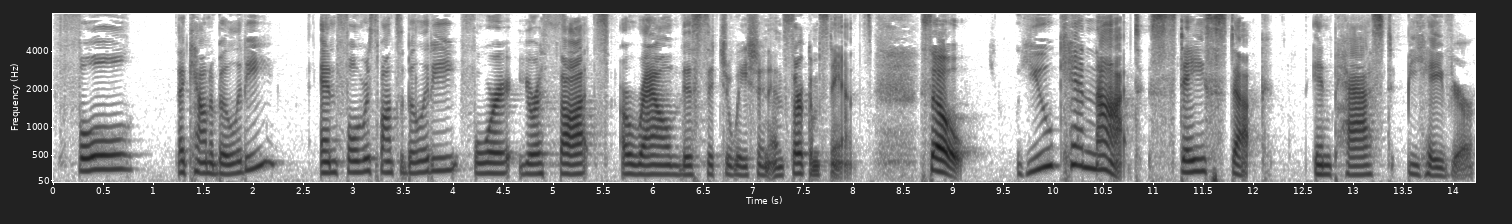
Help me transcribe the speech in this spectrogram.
full accountability and full responsibility for your thoughts around this situation and circumstance. So you cannot stay stuck in past behavior.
